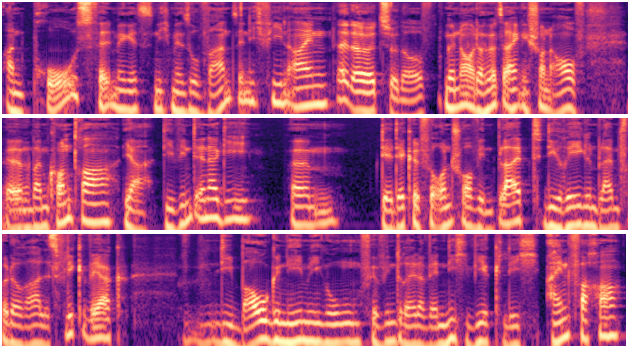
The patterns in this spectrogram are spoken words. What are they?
an Pros fällt mir jetzt nicht mehr so wahnsinnig viel ein. Ja, da hört es schon auf. Genau, da hört es eigentlich schon auf. Ähm, beim Contra, ja, die Windenergie, ähm, der Deckel für Onshore-Wind bleibt, die Regeln bleiben föderales Flickwerk, die Baugenehmigungen für Windräder werden nicht wirklich einfacher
